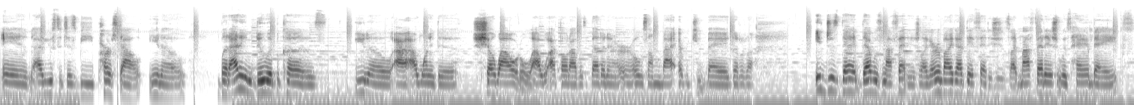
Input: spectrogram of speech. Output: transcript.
And I used to just be pursed out you know but I didn't do it because, you know, I, I wanted to show out or I, I thought I was better than her or something buy every cute bag, da da da. It just that that was my fetish. Like everybody got their fetishes. Like my fetish was handbags,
